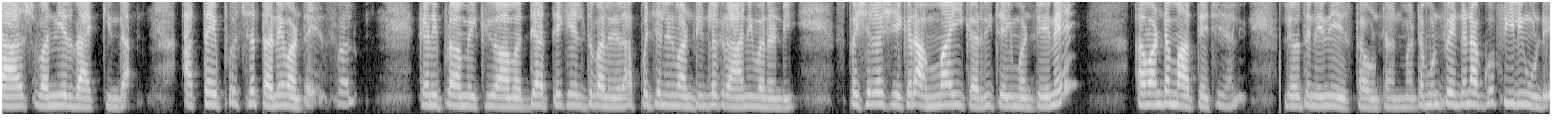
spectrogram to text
లాస్ట్ వన్ ఇయర్ బ్యాక్ కింద. అత్త ఎప్పుడు వచ్చినా తనే వంట చేసేవాళ్ళు. కానీ ఇప్పుడు ఆమెకు ఆ మధ్య అత్తయ్యకి హెల్త్ బాగాలేదు అప్పటి చెల్లిని వంటింట్లోకి రానివ్వనండి. స్పెషల్గా శేఖర్ అమ్మాయి కర్రీ చేయమంటేనే ఆ వంట మా అత్తయ్య చేయాలి. లేకపోతే నేనే చేస్తూ ఉంటాను అనమాట మునుపు ఏంటంటే నాకు ఫీలింగ్ ఉండే.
